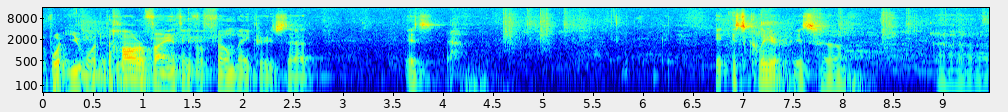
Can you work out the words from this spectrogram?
of what you want to The do. horrifying thing for filmmakers is that it's it, it's clear. It's uh, uh,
